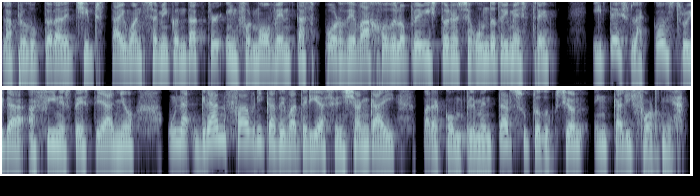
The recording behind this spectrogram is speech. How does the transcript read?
La productora de chips Taiwan Semiconductor informó ventas por debajo de lo previsto en el segundo trimestre y Tesla construirá a fines de este año una gran fábrica de baterías en Shanghái para complementar su producción en California.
